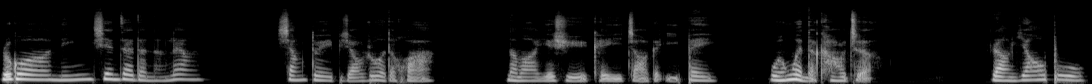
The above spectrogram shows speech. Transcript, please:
如果您现在的能量相对比较弱的话，那么也许可以找个椅背，稳稳的靠着。让腰部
